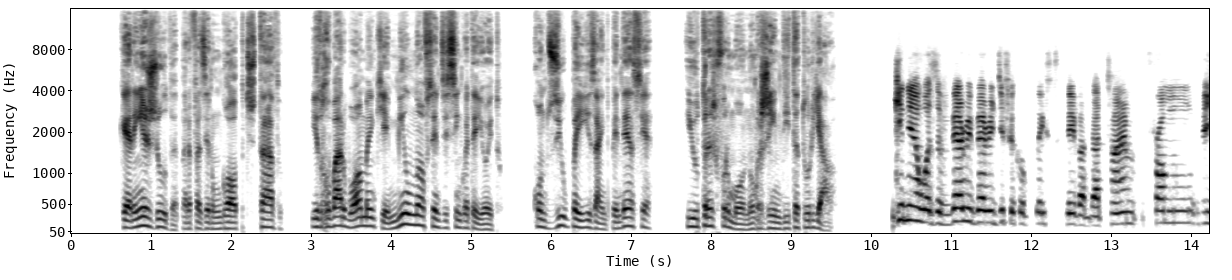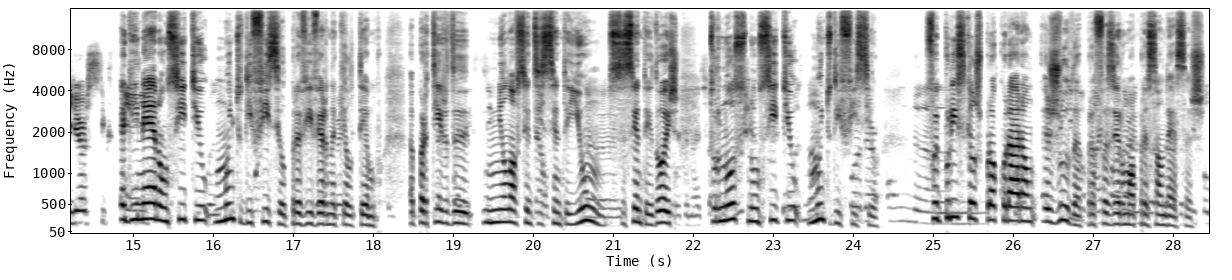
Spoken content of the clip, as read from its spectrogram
Querem ajuda para fazer um golpe de Estado e derrubar o homem que, em 1958, conduziu o país à independência e o transformou num regime ditatorial. A Guiné era um sítio muito difícil para viver naquele tempo. A partir de 1961, 62, tornou-se num sítio muito difícil. Foi por isso que eles procuraram ajuda para fazer uma operação dessas.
